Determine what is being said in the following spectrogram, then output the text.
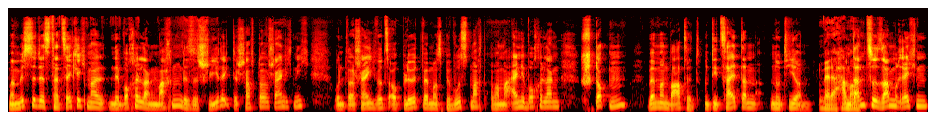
man müsste das tatsächlich mal eine Woche lang machen. Das ist schwierig, das schafft man wahrscheinlich nicht. Und wahrscheinlich wird es auch blöd, wenn man es bewusst macht. Aber mal eine Woche lang stoppen, wenn man wartet. Und die Zeit dann notieren. Wäre der Hammer. Und dann zusammenrechnen,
